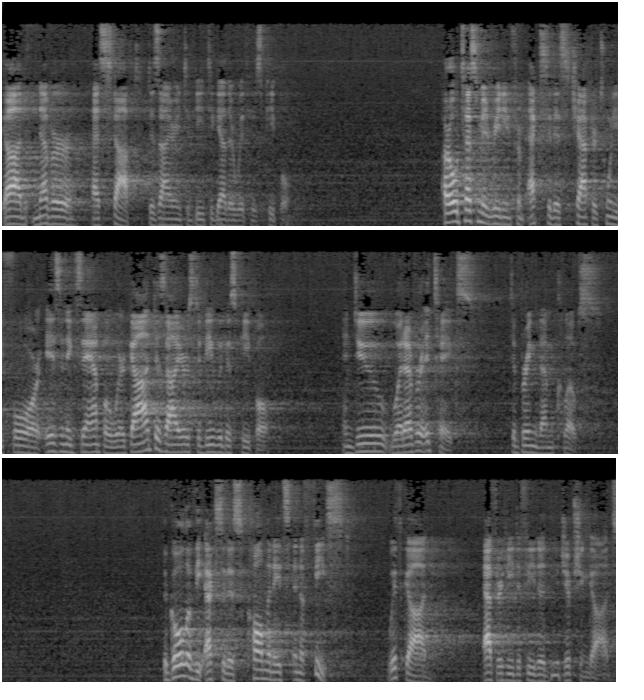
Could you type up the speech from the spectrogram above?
God never has stopped desiring to be together with His people. Our Old Testament reading from Exodus chapter 24 is an example where God desires to be with his people and do whatever it takes to bring them close. The goal of the Exodus culminates in a feast with God after he defeated the Egyptian gods.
